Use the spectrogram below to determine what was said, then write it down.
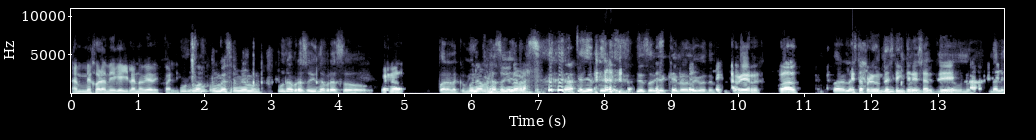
a mi mejor amiga y la novia de Pale. un, Un, un- un beso, mi amor. un abrazo y un abrazo Bueno, para la Un community abrazo y un abrazo. Cállate, yo sabía que lo iba a a ver, wow, Para la esta pregunta está interesante, uno. Dale.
